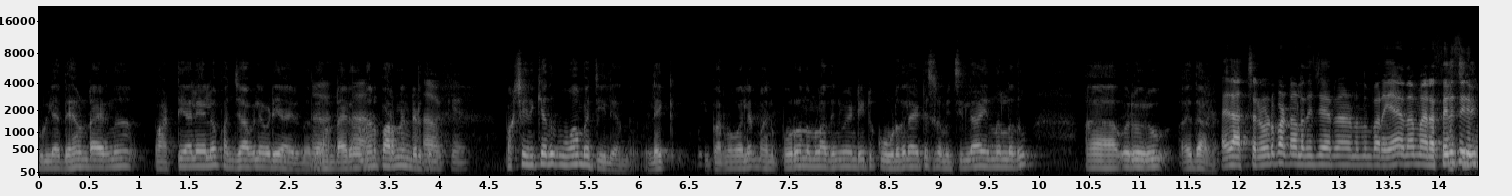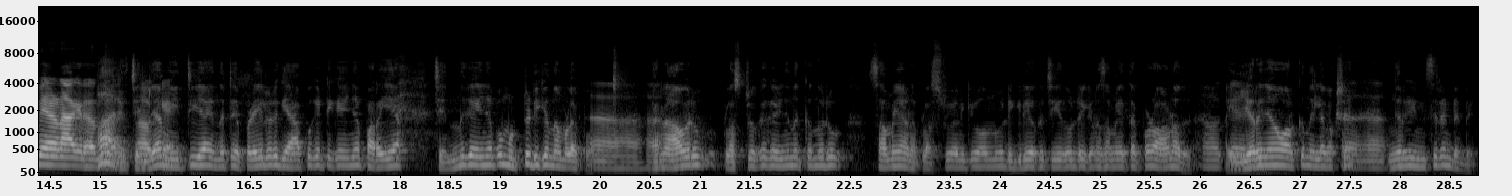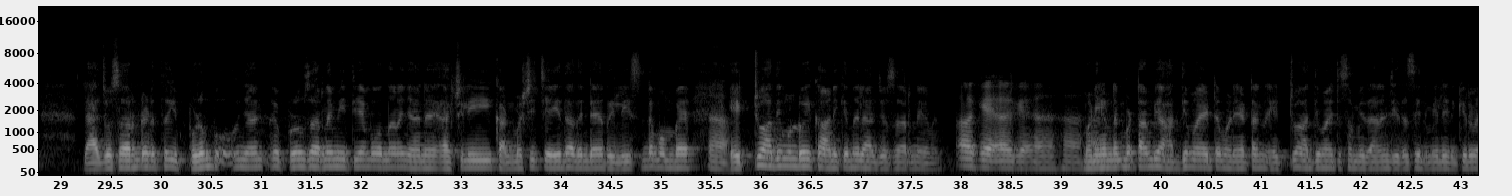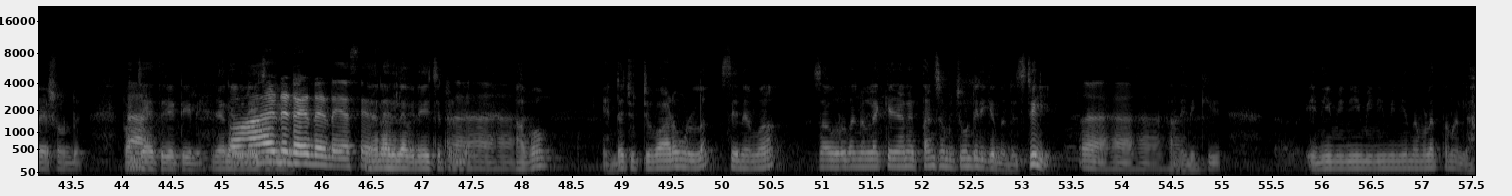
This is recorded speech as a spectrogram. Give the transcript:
പുള്ളി അദ്ദേഹം ഉണ്ടായിരുന്ന പാട്ടിയാലയിലോ പഞ്ചാബിലോ എവിടെയായിരുന്നു? അദ്ദേഹം ഉണ്ടായിരുന്നു എന്നാണ് എന്റെ അടുത്ത്. പക്ഷെ എനിക്കത് പോകാൻ പറ്റിയില്ല അന്ന്. ലൈക്ക് ഈ പറഞ്ഞ പോലെ മനഃപൂർവം നമ്മൾ അതിന് വേണ്ടിയിട്ട് കൂടുതലായിട്ട് ശ്രമിച്ചില്ല എന്നുള്ളതും ഒരു ഒരു ഇതാണ്. അതായത് അച്ഛനോട് പട്ടാളത്തിൽ ചേരാനാണെന്നും പറയാ. എന്നാ മനസ്സിൽ സിനിമയാണ് ആഗ്രഹം. ചെല്ലുക മീറ്റ് ചെയ്യുക എന്നിട്ട് എപ്പോഴേലും ഒരു ഗ്യാപ്പ് കിട്ടിക്കഴിഞ്ഞാൽ പറയുക ചെന്ന് കഴിഞ്ഞപ്പോൾ മുട്ടിടിക്കും നമ്മളെപ്പോ. കാരണം ആ ഒരു പ്ലസ് ടു ഒക്കെ കഴിഞ്ഞ് നിൽക്കുന്ന ഒരു സമയമാണ് പ്ലസ് ടു എനിക്ക് തോന്നുന്നു ഡിഗ്രി ഒക്കെ ചെയ്തുകൊണ്ടിരിക്കുന്ന സമയത്ത് എപ്പോഴാണത്. ഇയർ ഞാൻ ഓർക്കുന്നില്ല പക്ഷെ ഇങ്ങനൊരു ഇൻസിഡന്റ് ഉണ്ട്. ലാൽജോ സാറിന്റെ അടുത്ത് ഇപ്പോഴും ഞാൻ എപ്പോഴും സാറിനെ മീറ്റ് ചെയ്യാൻ പോകുന്നതാണ്. ഞാൻ ആക്ച്വലി ഈ കൺമഷി ചെയ്ത് അതിന്റെ റിലീസിന്റെ മുമ്പേ ഏറ്റവും ആദ്യം കൊണ്ടുപോയി കാണിക്കുന്നത് ലാൽജോ സാറിനെയാണ്. മണികണ്ഠൻ പട്ടാമ്പി ആദ്യമായിട്ട് മണിയേട്ടൻ ഏറ്റവും ആദ്യമായിട്ട് സംവിധാനം ചെയ്ത സിനിമയിൽ എനിക്കൊരു വേഷമുണ്ട്. പഞ്ചായത്ത് ചെട്ടിയിൽ ഞാൻ. ഞാൻ അതിൽ അഭിനയിച്ചിട്ടുണ്ട്. അപ്പം എന്റെ ചുറ്റുപാടുമുള്ള സിനിമ സൗഹൃദങ്ങളിലേക്ക് ഞാൻ എത്താൻ ശ്രമിച്ചുകൊണ്ടിരിക്കുന്നുണ്ട്. സ്റ്റിൽ. അതെനിക്ക് ഇനിയും ഇനിയും ഇനിയും ഇനിയും നമ്മൾ എത്തണമല്ലോ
